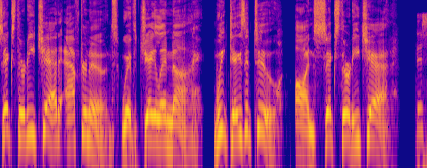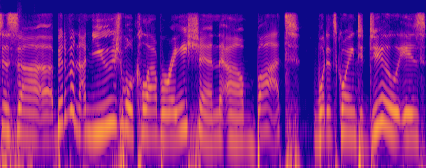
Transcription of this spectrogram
630 CHED Afternoons with Jaylen Nye. Weekdays at 2 on 630 CHED. This is uh, a bit of an unusual collaboration, uh, but what it's going to do is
